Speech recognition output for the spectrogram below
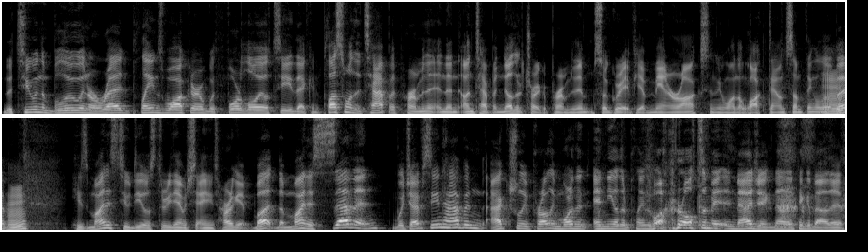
the two in the blue and a red planeswalker with four loyalty that can plus one to tap a permanent and then untap another target permanent. So great if you have mana rocks and you want to lock down something a little bit. Mm-hmm. His minus two deals three damage to any target, but the minus seven, which I've seen happen actually probably more than any other Planeswalker ultimate in Magic. Now that I think about it,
